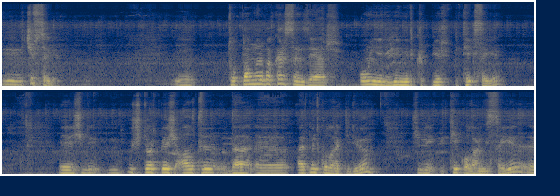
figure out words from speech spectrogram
e, çift sayı. E, toplamlara bakarsanız eğer 17, 27, 41 bir tek sayı. E, şimdi 3, 4, 5, 6 da e, aritmetik olarak gidiyor. Şimdi tek olan bir sayı e,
